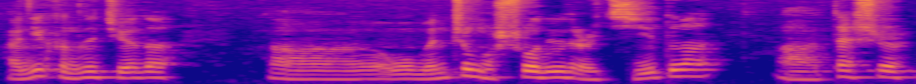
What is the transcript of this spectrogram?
啊。你可能觉得，呃，我们这么说的有点极端啊，但是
